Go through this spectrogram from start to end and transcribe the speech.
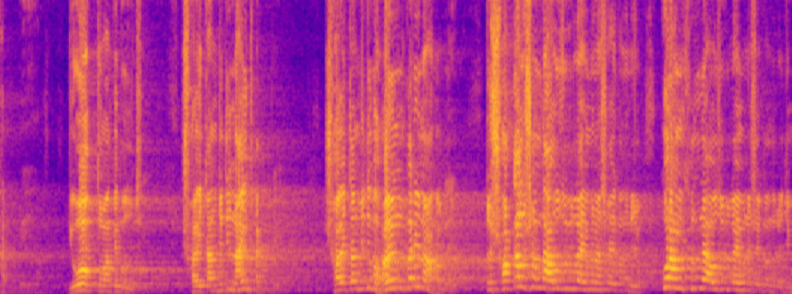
থাকবে যুবক তোমাকে বলছি, শয়তান যদি নাই থাকবে, শয়তান যদি ভয়ঙ্করই না হবে, তো সকাল সন্ধ্যা আউজুবিল্লাহ হিমেনা শৈতান রাজিম, কোরআন খুললে আউজুবিল্লাহ হিমেনা শৈতান রাজিম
